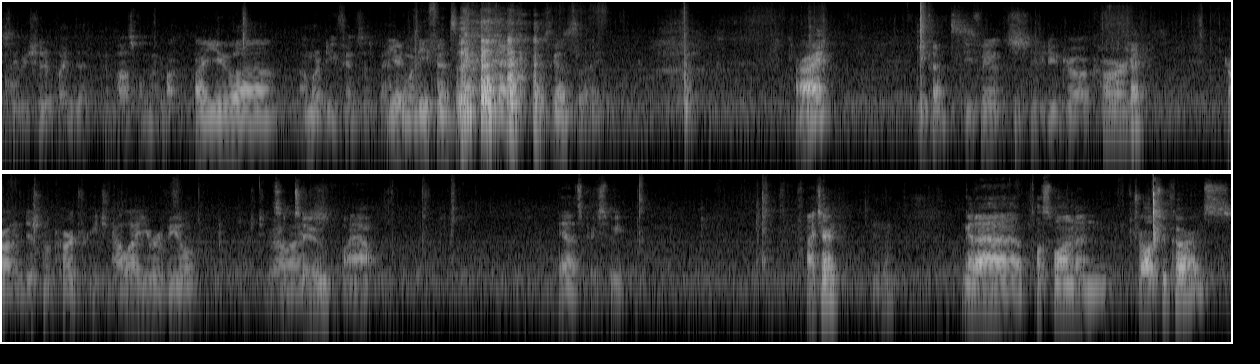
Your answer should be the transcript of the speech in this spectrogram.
See, we should have played the impossible move. Are, are you, uh, I'm gonna defense this bad your boy. defensive? okay, I was gonna say. Alright. Defense. Defense. If you do draw a card, Okay. draw an additional card for each ally you reveal. There's two So allies. two. Wow. Yeah, that's pretty sweet. My turn? Mhm. I'm gonna plus one and draw two cards.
